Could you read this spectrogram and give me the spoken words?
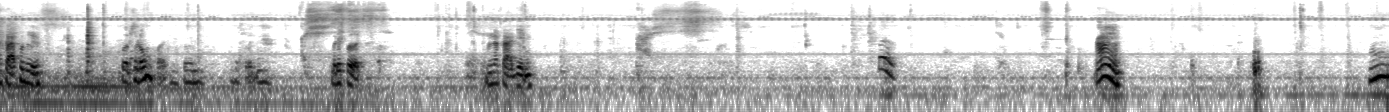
อากาศพอดีเปิดพัดลมเปิดเปิดเปิดนะไม่ได้เปิดมันอากาศเย็น ăn uhm. Ừ.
